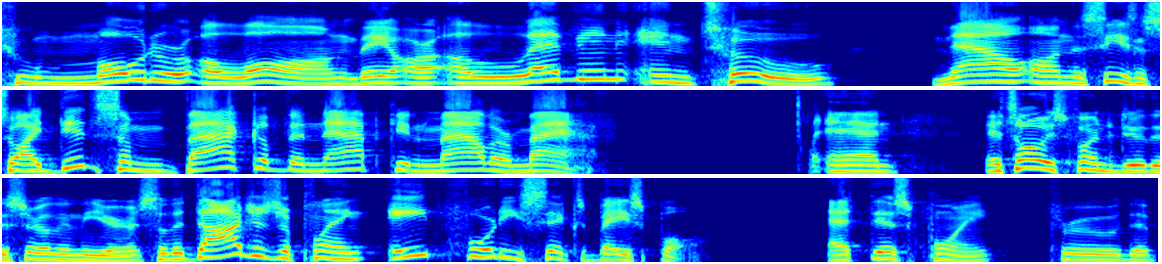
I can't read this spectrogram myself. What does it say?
to motor along. They are 11 and 2 now on the season. So I did some back of the napkin Maller math. And it's always fun to do this early in the year. So the Dodgers are playing 846 baseball at this point through the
